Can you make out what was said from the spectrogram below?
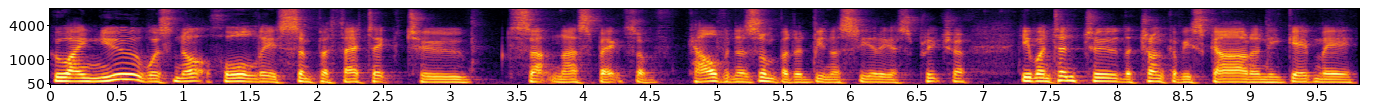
who I knew was not wholly sympathetic to certain aspects of Calvinism, but had been a serious preacher. He went into the trunk of his car and he gave me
